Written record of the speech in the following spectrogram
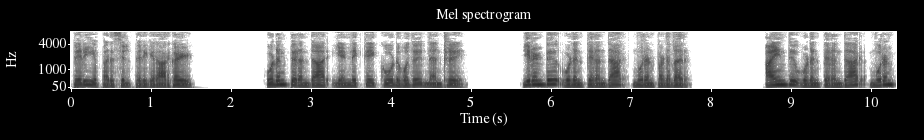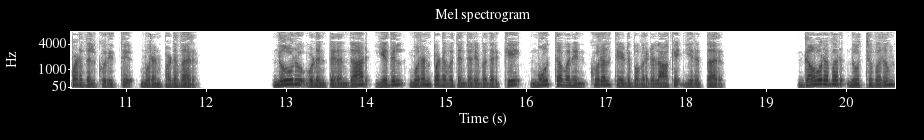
பெரிய பரிசில் பெறுகிறார்கள். உடன் பிறந்தார் எண்ணிக்கை கூடுவது நன்று. இரண்டு உடன் பிறந்தார் முரண்படுவர். ஐந்து உடன் பிறந்தார் முரண்படுதல் குறித்து முரண்படுவர். நூறு உடன் பிறந்தார் எதில் முரண்படுவதென்றறிவதற்கே மூத்தவனின் குரல் தேடுபவர்களாக இருப்பர். கௌரவர் நூற்றுவரும்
